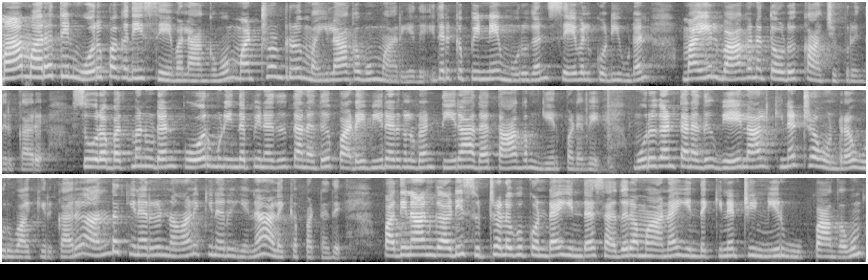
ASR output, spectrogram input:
மாமரத்தின் ஒரு பகுதி சேவலாகவும் மற்றொன்று மயிலாகவும் மாறியது. இதற்கு பின்னே முருகன் சேவல் கொடியுடன் மயில் வாகனத்தோடு காட்சி புரிந்திருக்காரு. சூரபத்மனுடன் போர் முடிந்த பினது தனது படை வீரர்களுடன் தீராத தாகம் ஏற்படவே முருகன் தனது வேளால் கிணற்ற ஒன்றை உருவாக்கியிருக்காரு. அந்த கிணறு நாலு கிணறு என அழைக்கப்பட்டது. பதினான்கு அடி சுற்றளவு கொண்ட இந்த சதுரமான இந்த கிணற்றின் நீர் உப்பாகவும்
